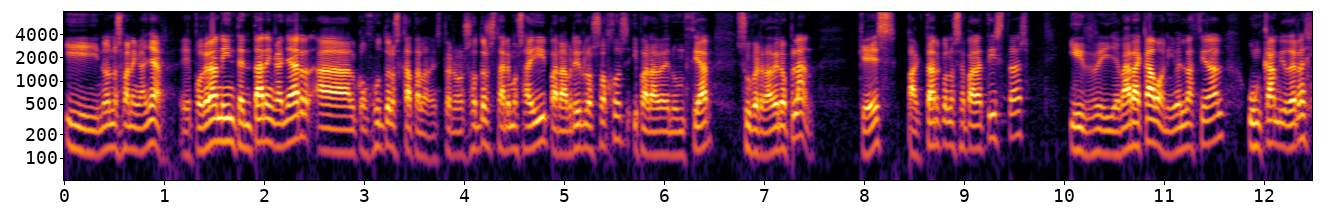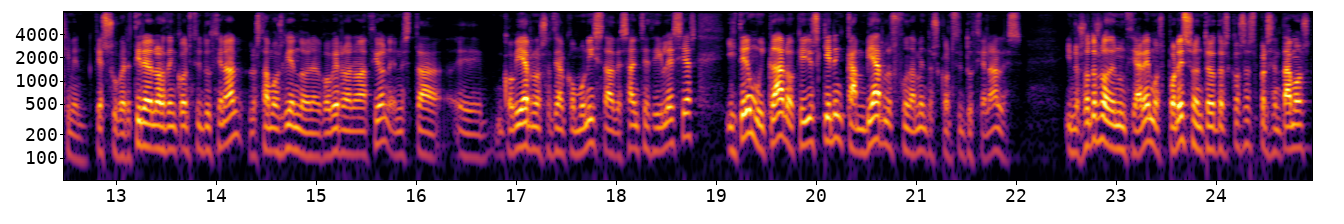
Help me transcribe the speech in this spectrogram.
y no nos van a engañar. Eh, podrán intentar engañar al conjunto de los catalanes, pero nosotros estaremos ahí para abrir los ojos y para denunciar su verdadero plan, que es pactar con los separatistas y llevar a cabo a nivel nacional un cambio de régimen, que es subvertir el orden constitucional, lo estamos viendo en el Gobierno de la Nación, en este eh, gobierno socialcomunista de Sánchez Iglesias, y tiene muy claro que ellos quieren cambiar los fundamentos constitucionales y nosotros lo denunciaremos. Por eso, entre otras cosas, presentamos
